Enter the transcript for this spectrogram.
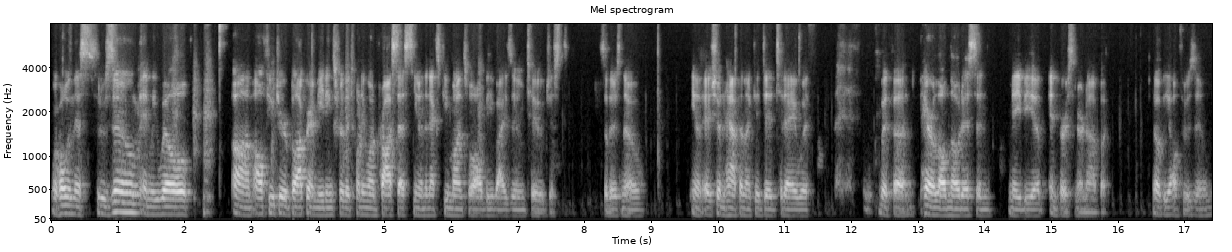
we're holding this through Zoom, and we will um, all future block grant meetings for the 21 process. You know, in the next few months will all be by Zoom too. Just so there's no you know, it shouldn't happen like it did today with with a parallel notice and maybe a in person or not, but it'll be all through Zoom.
